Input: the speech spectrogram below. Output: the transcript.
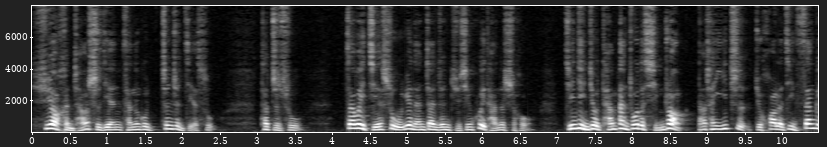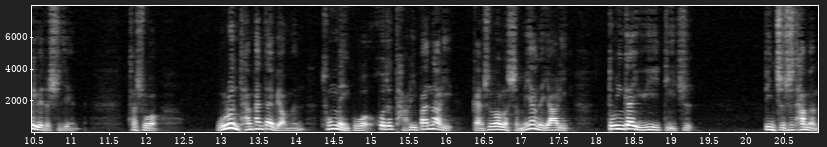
需要很长时间才能够真正结束。他指出，在为结束越南战争举行会谈的时候，仅仅就谈判桌的形状达成一致，就花了近三个月的时间。他说，无论谈判代表们从美国或者塔利班那里感受到了什么样的压力，都应该予以抵制，并指示他们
